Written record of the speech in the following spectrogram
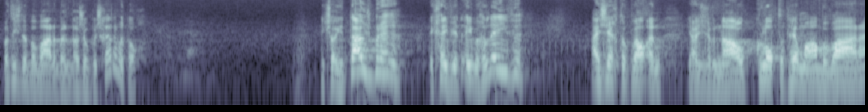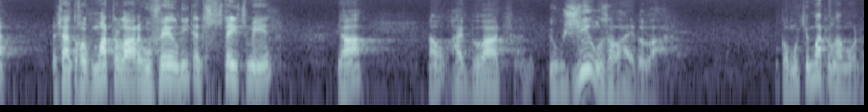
Wat is dat bewaren? Dat is ook beschermen, toch? Ik zal je thuis brengen. Ik geef je het eeuwige leven. Hij zegt ook wel, en ja, je zegt, nou, klopt het helemaal aan bewaren? Er zijn toch ook martelaren, hoeveel niet, en steeds meer. Ja, nou, hij bewaart, uw ziel zal hij bewaren. Ook al moet je martelaar worden.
